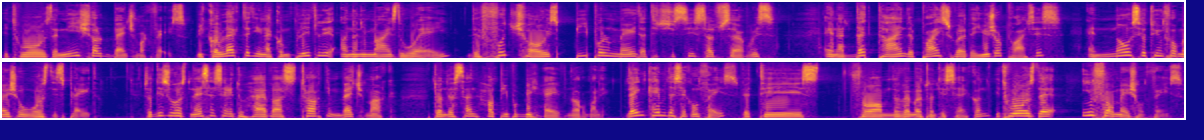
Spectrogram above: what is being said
It was the initial benchmark phase. We collected in a completely anonymized way the food choice people made at HEC self-service and at that time the prices were the usual prices and no CO2 information was displayed. So this was necessary to have a starting benchmark to understand how people behave normally. Then came the second phase, that is from November 22nd. It was the information phase.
